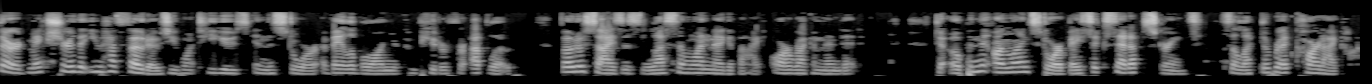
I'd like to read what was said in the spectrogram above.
Third, make sure that you have photos you want to use in the store available on your computer for upload. Photo sizes less than 1 megabyte are recommended. To open the online store basic setup screens, select the red card icon.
